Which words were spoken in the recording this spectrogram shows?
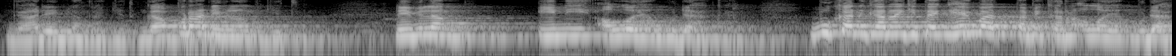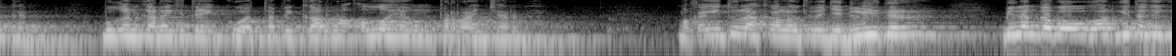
Enggak ada yang bilang kayak gitu. Enggak pernah dia bilang begitu. Dia bilang ini Allah yang mudahkan. Bukan karena kita yang hebat, tapi karena Allah yang mudahkan. Bukan karena kita yang kuat, tapi karena Allah yang memperlancarnya. Maka itulah kalau kita jadi leader, bilang ke bawahan kita kayak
